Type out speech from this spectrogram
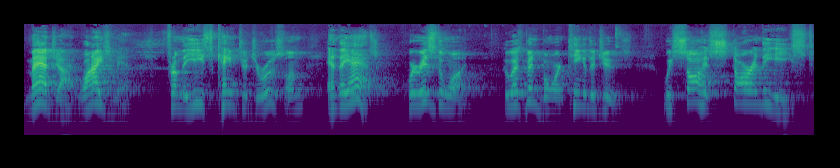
Magi, wise men from the east, came to Jerusalem and they asked, Where is the one who has been born King of the Jews? We saw his star in the east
